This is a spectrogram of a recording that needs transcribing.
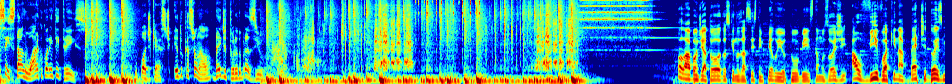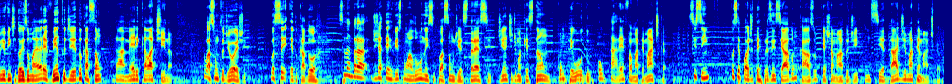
Você está no Arco 43, o podcast educacional da Editora do Brasil. Olá, bom dia a todos que nos assistem pelo YouTube. Estamos hoje ao vivo aqui na BET 2022, o maior evento de educação da América Latina. O assunto de hoje: você, educador, se lembra de já ter visto um aluno em situação de estresse diante de uma questão, conteúdo ou tarefa matemática? Se sim, você pode ter presenciado um caso que é chamado de ansiedade matemática.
